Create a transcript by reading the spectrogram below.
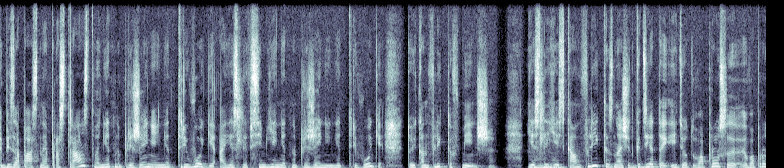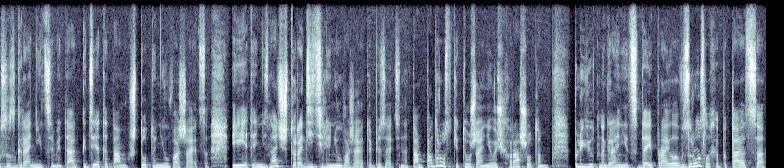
безопасное пространство, нет напряжения, нет тревоги. А если в семье нет напряжения, нет тревоги, то и конфликтов меньше. Если угу. есть конфликты, значит, где-то идет вопросы, вопросы с границами, да, где-то там что-то не уважается. И это не значит, что родители не уважают обязательно. Там подростки тоже, они очень хорошо там плюют на границы, да, и правила взрослых, и пытаются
